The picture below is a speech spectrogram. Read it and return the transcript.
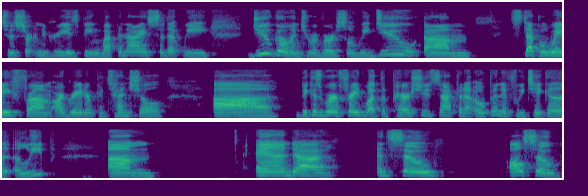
to a certain degree, is being weaponized so that we do go into reversal. We do um, step away from our greater potential uh, because we're afraid what the parachute's not going to open if we take a, a leap. Um, and uh, and so also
